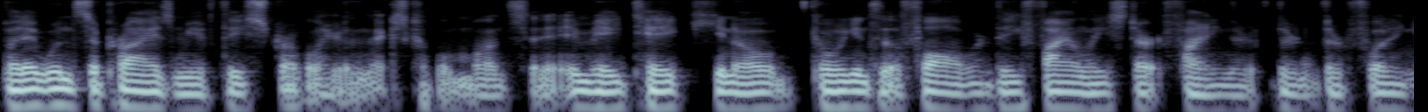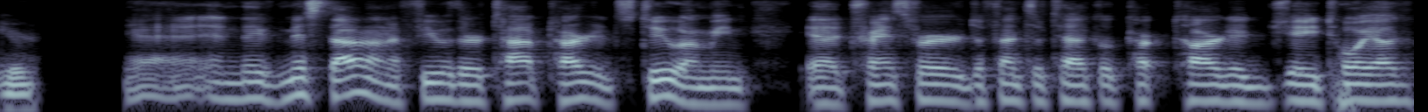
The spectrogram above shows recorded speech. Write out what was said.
but it wouldn't surprise me if they struggle here the next couple months. And it, it may take you know going into the fall where they finally start finding their their, their footing here. Yeah, and they've missed out on a few of their top targets too. I mean, uh, transfer defensive tackle tar- target Jay Toia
